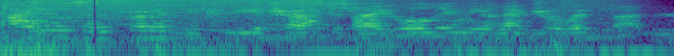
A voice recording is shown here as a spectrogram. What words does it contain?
Items in front of you can be attracted by holding the electro whip button.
